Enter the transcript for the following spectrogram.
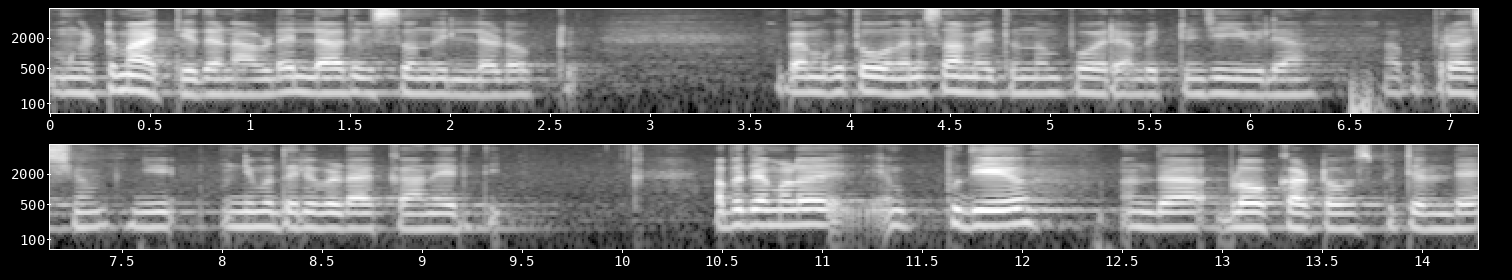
ഇങ്ങോട്ട് മാറ്റിയതാണ്. അവിടെ എല്ലാ ദിവസമൊന്നും ഇല്ല ഡോക്ടർ. അപ്പോൾ നമുക്ക് തോന്നുന്ന സമയത്തൊന്നും പോരാൻ പറ്റും ചെയ്യൂല. അപ്പോൾ പ്രാവശ്യം ഇനി ഇനി മുതൽ ഇവിടെ ആക്കാമെന്ന് കരുതി. അപ്പോൾ നമ്മൾ പുതിയ എന്താ ബ്ലോക്ക് ആട്ടോ ഹോസ്പിറ്റലിന്റെ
